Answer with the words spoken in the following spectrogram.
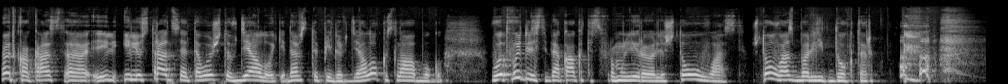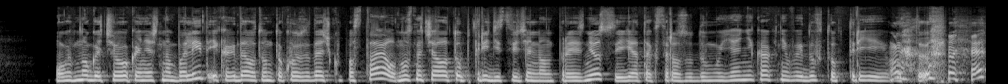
Ну, это как раз э, иллюстрация того, что в диалоге, да, вступили в диалог, и слава богу. Вот вы для себя как это сформулировали? Что у вас? Что у вас болит, доктор? Ой, много чего, конечно, болит. И когда вот он такую задачку поставил, ну, сначала топ-3 действительно он произнес, и я так сразу думаю, я никак не войду в топ-3.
